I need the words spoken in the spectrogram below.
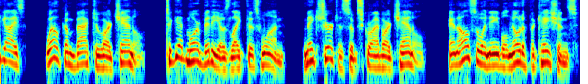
Hey guys, welcome back to our channel. To get more videos like this one, make sure to subscribe our channel, and also enable notifications.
